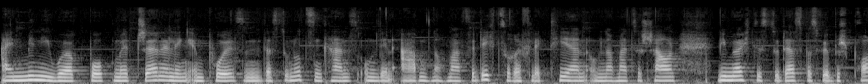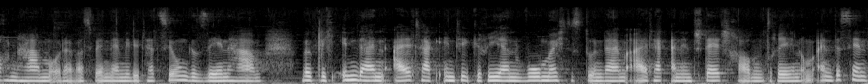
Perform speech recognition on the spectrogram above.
ein Mini-Workbook mit Journaling-Impulsen, das du nutzen kannst, um den Abend nochmal für dich zu reflektieren, um nochmal zu schauen, wie möchtest du das, was wir besprochen haben oder was wir in der Meditation gesehen haben, wirklich in deinen Alltag integrieren. Wo möchtest du in deinem Alltag an den Stellschrauben drehen, um ein bisschen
